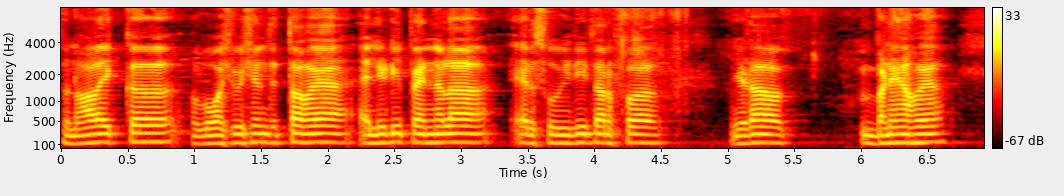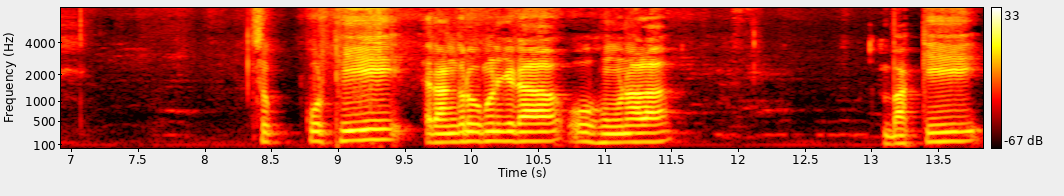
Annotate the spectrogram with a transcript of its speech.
ਸੋ ਨਾਲ ਇੱਕ ਵਾਸ਼ ਬੇਸਿਨ ਦਿੱਤਾ ਹੋਇਆ LED ਪੈਨਲ ਆ, ਇਹ ਰਸੋਈ ਦੀ ਤਰਫ ਜਿਹੜਾ ਬਣਿਆ ਹੋਇਆ। ਸੋ ਕੋਠੀ ਰੰਗ ਰੋਗਨ ਜਿਹੜਾ ਉਹ ਹੋਣ ਵਾਲਾ। ਬਾਕੀ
